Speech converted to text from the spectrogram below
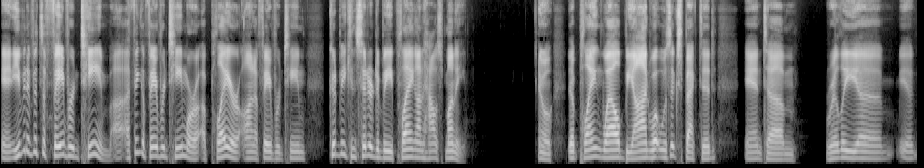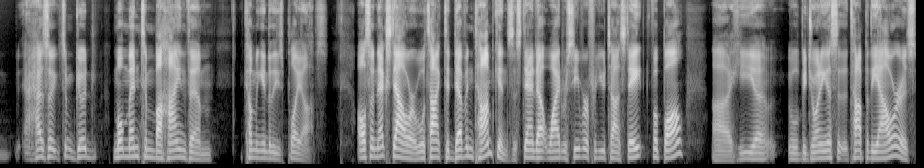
And even if it's a favored team, I think a favored team or a player on a favored team could be considered to be playing on house money you know, they're playing well beyond what was expected, and um, really uh, has a, some good momentum behind them coming into these playoffs. Also, next hour, we'll talk to Deven Thompkins, the standout wide receiver for Utah State football. Uh, he uh, will be joining us at the top of the hour as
